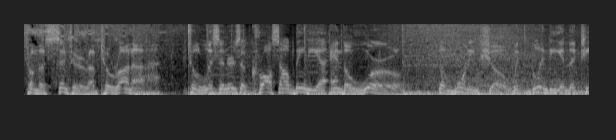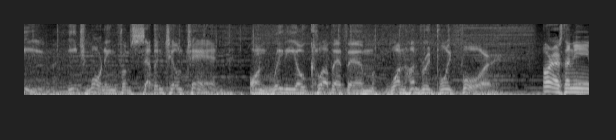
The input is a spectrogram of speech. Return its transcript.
From the center of Tirana to listeners across Albania and the world. The morning show with Blendi and the team each morning from 7 till 10 on Radio Club FM 100.4. Ora është tani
